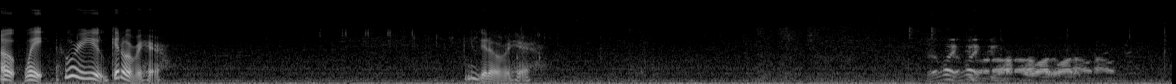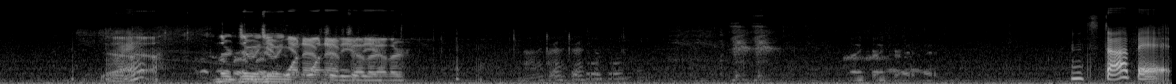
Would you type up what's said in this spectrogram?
Oh, wait. Who are you? Get over here. You get over here. They're like doing an awful lot, lot of now. Yeah. They're doing, doing it one after, the, other. Not aggressive. Think, think. And Stop it.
